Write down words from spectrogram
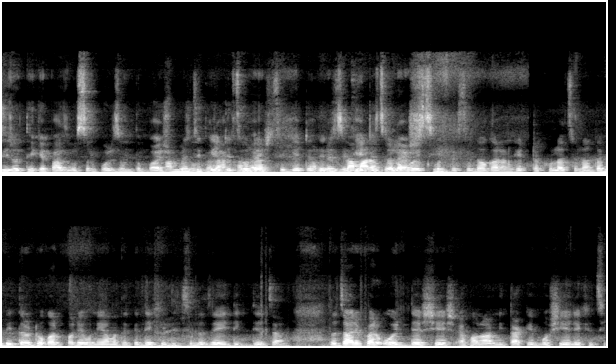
জিরো থেকে পাঁচ বছর পর্যন্ত বয়স আমরা যে গেটে চলে আসছি গেটে দেখছিলাম। করতেছিল কারণ গেটটা খোলা ছিল তো ভিতরে ঢোকার পরে উনি আমাদেরকে দেখিয়ে দিচ্ছিল যে এই দিক দিয়ে যান। তো জারিফার ওয়েট দেওয়া শেষ। এখন আমি তাকে বসিয়ে রেখেছি।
